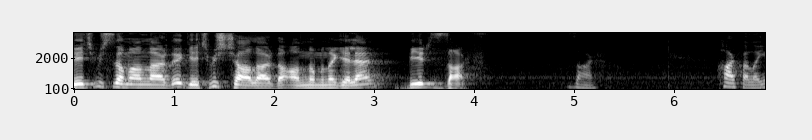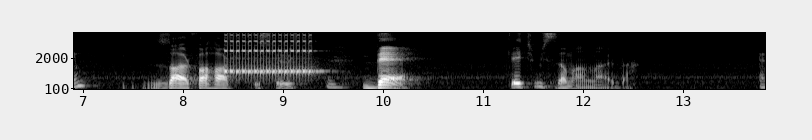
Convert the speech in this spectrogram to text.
Geçmiş zamanlarda, geçmiş çağlarda anlamına gelen bir zarf. Zarf. Harf alayım. Zarfa harf istedik. D. Geçmiş zamanlarda. Ee,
